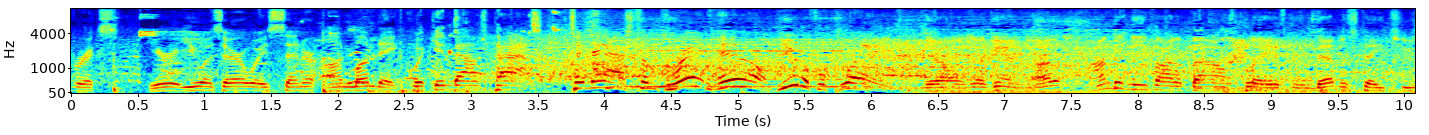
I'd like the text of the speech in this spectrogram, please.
Mavericks here at U.S. Airways Center on Monday. Quick inbounds pass to Nash from Grant Hill. Beautiful play. You know, again, uh, underneath out of bounds plays can devastate you.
